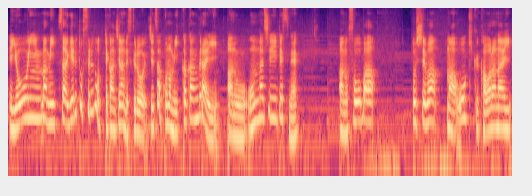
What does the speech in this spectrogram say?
で要因、まあ、3つ挙げるとするとって感じなんですけど、実はこの3日間ぐらい、あの、同じですね。あの、相場としては、まあ、大きく変わらない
